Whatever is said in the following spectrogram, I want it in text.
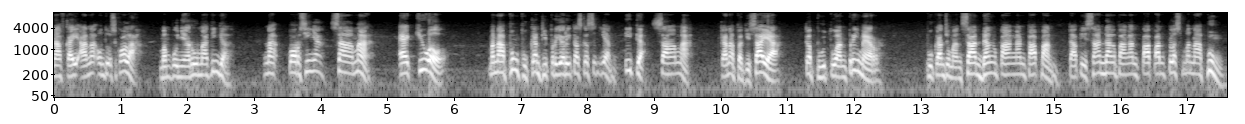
menafkahi anak untuk sekolah, mempunyai rumah tinggal. Nah, porsinya sama, equal. Menabung bukan di prioritas kesekian, tidak sama. Karena bagi saya, kebutuhan primer bukan cuma sandang, pangan, papan, tapi sandang, pangan, papan plus menabung.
